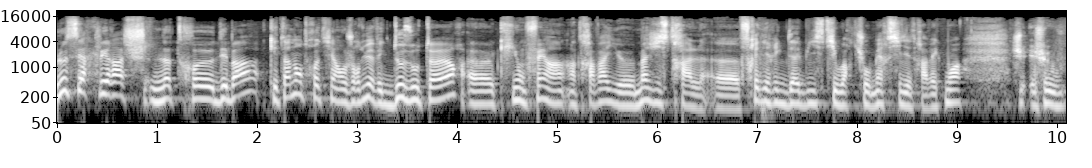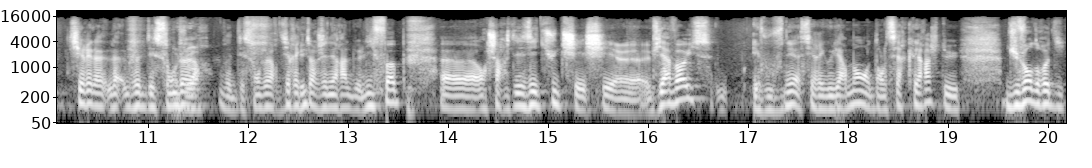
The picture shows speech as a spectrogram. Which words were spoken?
Le cercle RH, notre débat, qui est un entretien aujourd'hui avec deux auteurs euh, qui ont fait un, travail euh, magistral. Euh, Frédéric Dabi, Stewart Shaw, merci d'être avec moi. Je, vais vous tirer la, vous êtes des sondeurs, vous êtes des sondeurs, directeur général de l'IFOP, en charge des études chez, chez Via Voice et vous venez assez régulièrement dans le cercle RH du, du vendredi.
